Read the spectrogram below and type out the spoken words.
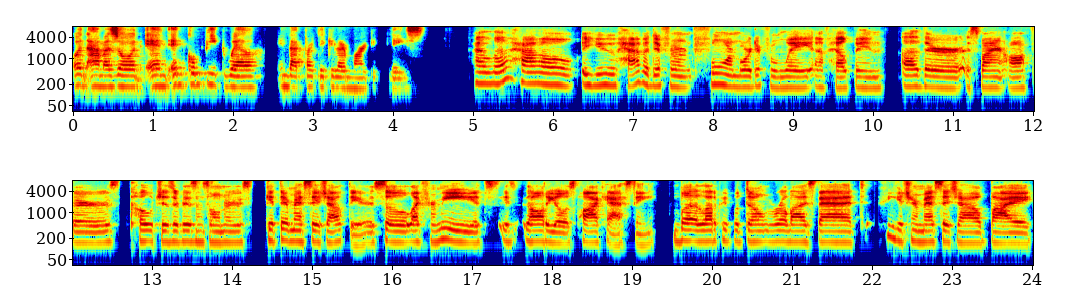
on Amazon and, and compete well in that particular marketplace. I love how you have a different form or different way of helping other aspiring authors, coaches, or business owners get their message out there. So, like for me, it's it's audio, it's podcasting, but a lot of people don't realize that you can get your message out by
